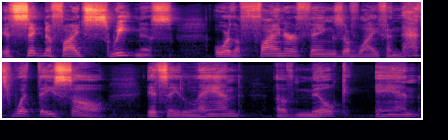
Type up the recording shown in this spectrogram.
It signified sweetness or the finer things of life, and that's what they saw. It's a land of milk and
